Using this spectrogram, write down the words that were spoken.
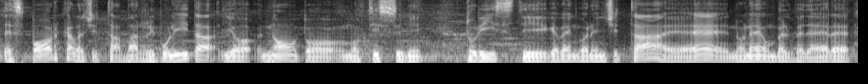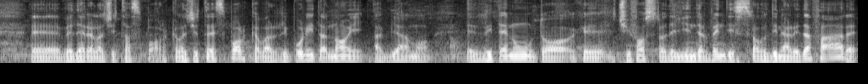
è sporca, la città va ripulita, io noto moltissimi turisti che vengono in città e non è un bel vedere eh, vedere la città sporca. La città è sporca, va ripulita, noi abbiamo ritenuto che ci fossero degli interventi straordinari da fare,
